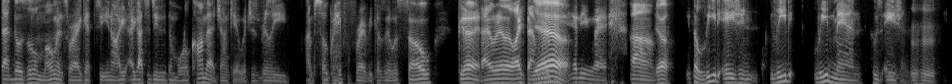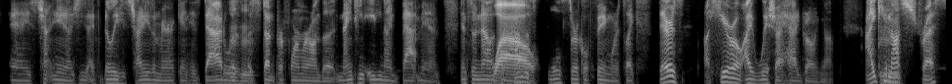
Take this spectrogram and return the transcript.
that those little moments where I get to, you know, I, I got to do the Mortal Kombat junket, which is really, I'm so grateful for it because it was so good. I really like that yeah. movie anyway. Um, yeah. The lead Asian lead lead man who's Asian. Mm-hmm. And he's Chinese, you know, she's I believe he's Chinese American. His dad was mm-hmm. a stunt performer on the 1989 Batman, and so now it's wow. like kind of this full circle thing where it's like there's a hero I wish I had growing up. I cannot mm. stress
